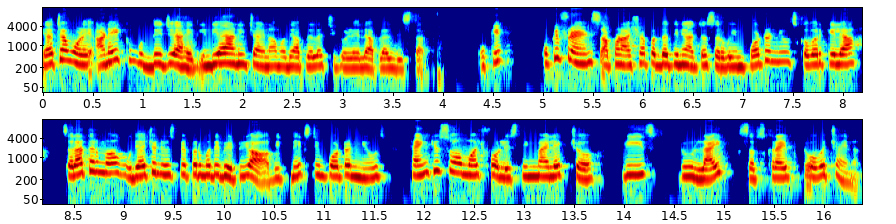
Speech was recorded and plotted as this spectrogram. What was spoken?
याच्यामुळे अनेक मुद्दे जे आहेत इंडिया आणि चायनामध्ये आपल्याला चिघळलेले आपल्याला दिसतात. ओके ओके फ्रेंड्स आपण अशा पद्धतीने आजच्या सर्व इम्पॉर्टंट न्यूज कव्हर केल्या. चला तर मग उद्याच्या न्यूजपेपरमध्ये भेटूया with next important news thank you so much for listening my lecture please Do like, subscribe to our channel.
